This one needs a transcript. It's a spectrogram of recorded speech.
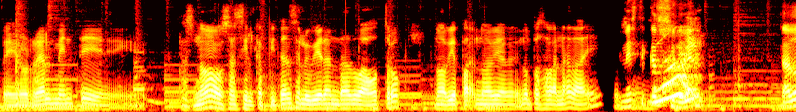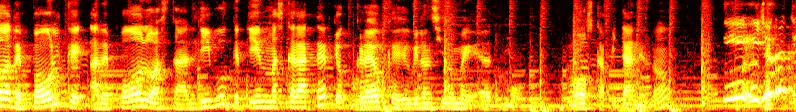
Pero realmente, pues no, o sea, si el capitán se lo hubieran dado a otro, pues no había, no había, no pasaba nada, ¿eh? O en este caso No, se le hubiera dado a De Paul, que a De Paul o hasta al Dibu, que tienen más carácter, yo creo que hubieran sido me- eh, como nuevos capitanes, ¿no? Sí, y yo creo que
